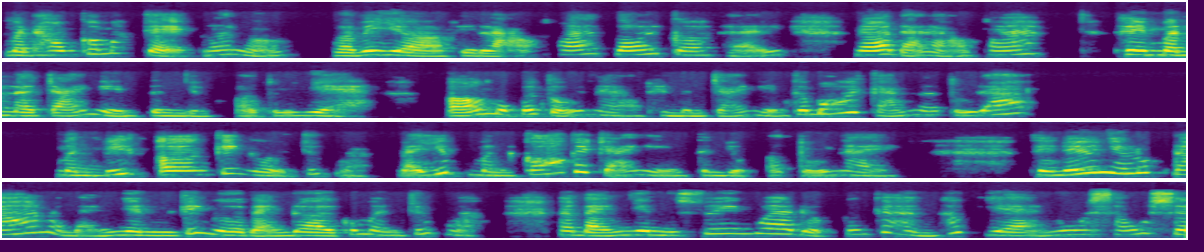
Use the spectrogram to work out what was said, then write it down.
mình không có mắc kẹt nó nữa. Và bây giờ thì lão hóa tới cơ thể nó đã lão hóa, thì mình là trải nghiệm tình dục ở tuổi già. Ở một cái tuổi nào thì mình trải nghiệm cái bối cảnh ở tuổi đó. Mình biết ơn cái người trước mặt đã giúp mình có cái trải nghiệm tình dục ở tuổi này thì nếu như lúc đó mà bạn nhìn cái người bạn đời của mình trước mặt mà bạn nhìn xuyên qua được cái hình thức già nua xấu xí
